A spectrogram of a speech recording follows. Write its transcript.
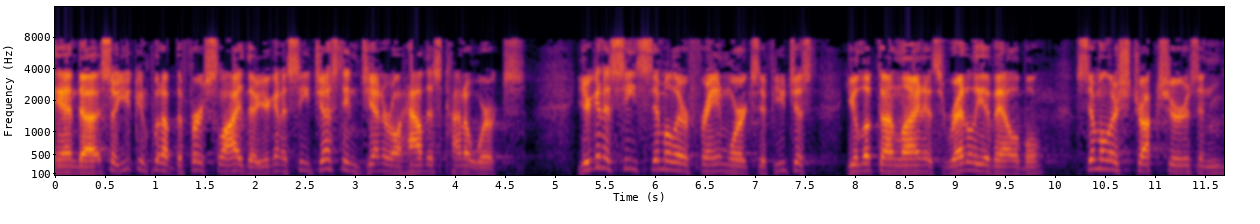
And uh, so you can put up the first slide there. You're going to see just in general how this kind of works. You're going to see similar frameworks if you just you looked online. It's readily available. Similar structures and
